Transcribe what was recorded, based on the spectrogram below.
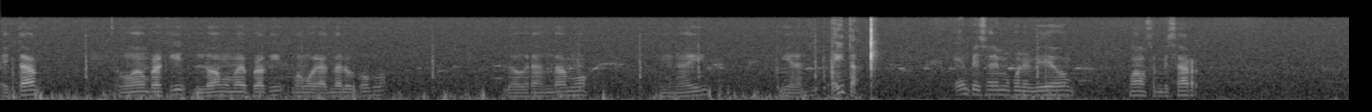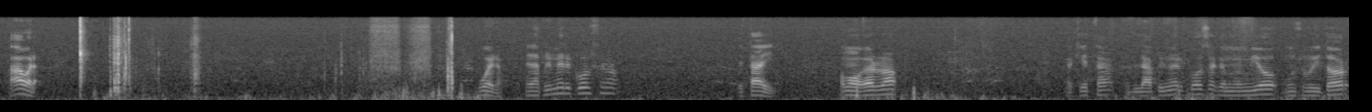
Ahí está. Lo movemos por aquí, lo vamos a mover por aquí, vamos a agrandarlo un poco. Lo agrandamos. Bien ahí. Bien así. Ahí está. Empezaremos con el video. Vamos a empezar. Ahora. Bueno, la primera cosa está ahí. Vamos a verla. Aquí está. La primera cosa que me envió un suscriptor.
